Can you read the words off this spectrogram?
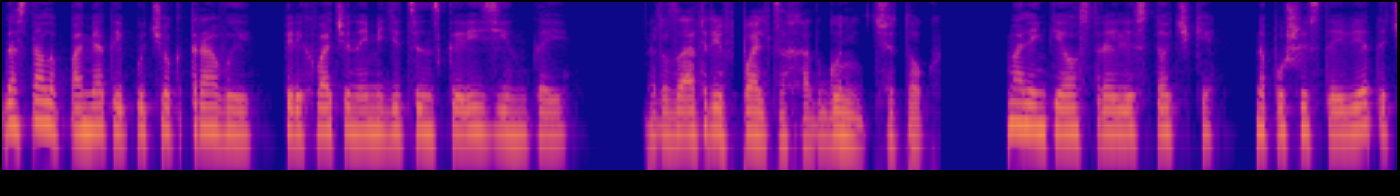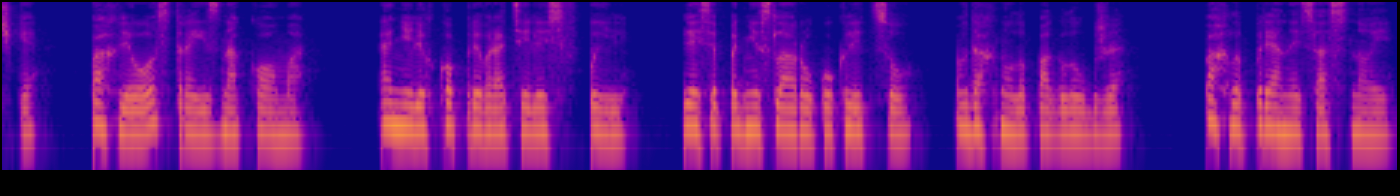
достала помятый пучок травы, перехваченный медицинской резинкой. «Разотри в пальцах, отгонит чуток». Маленькие острые листочки на пушистой веточке пахли остро и знакомо. Они легко превратились в пыль. Леся поднесла руку к лицу, вдохнула поглубже. Пахло пряной сосной,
